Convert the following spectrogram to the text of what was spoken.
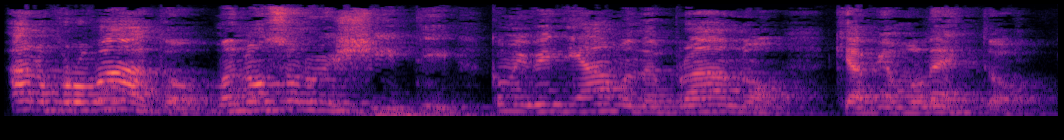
Hanno provato, ma non sono riusciti, come vediamo nel brano che abbiamo letto.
